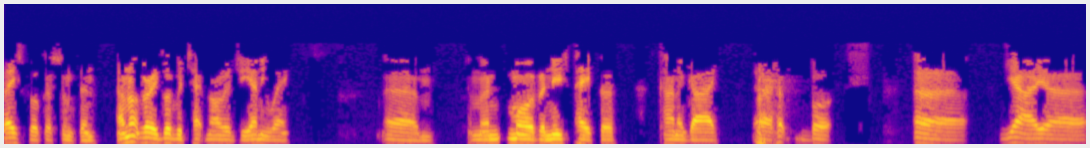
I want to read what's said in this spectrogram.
Facebook or something. I'm not very good with technology anyway. Um, I'm a, more of a newspaper kind of guy. Uh, but uh, yeah, I, uh,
